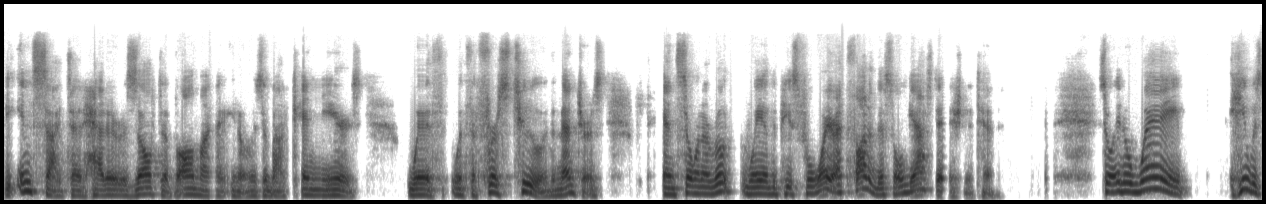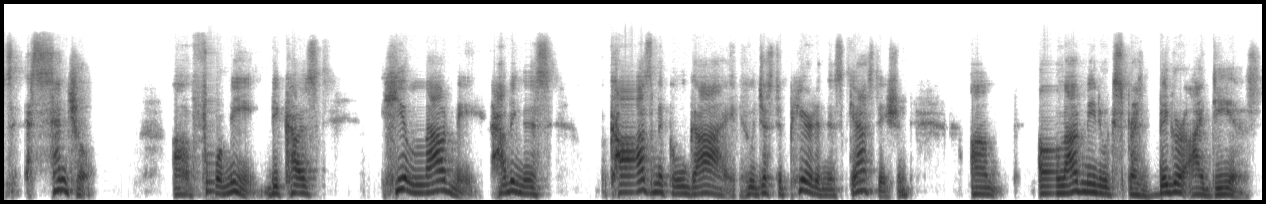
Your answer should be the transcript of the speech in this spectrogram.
the insights I'd had as a result of all my, you know, it was about 10 years with, with the first two of the mentors. And so when I wrote Way of the Peaceful Warrior, I thought of this old gas station attendant. So in a way, he was essential uh, for me because he allowed me, having this cosmical guy who just appeared in this gas station, um, allowed me to express bigger ideas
